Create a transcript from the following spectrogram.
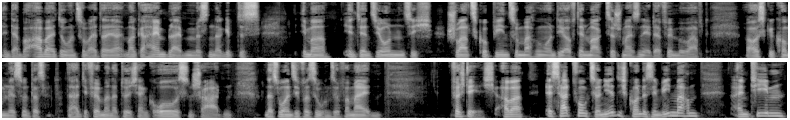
in der Bearbeitung und so weiter, ja immer geheim bleiben müssen. Da gibt es immer Intentionen, sich Schwarzkopien zu machen und die auf den Markt zu schmeißen, ehe der Film überhaupt rausgekommen ist. Und das, da hat die Firma natürlich einen großen Schaden. Das wollen sie versuchen zu vermeiden. Verstehe ich. Aber es hat funktioniert. Ich konnte es in Wien machen. Ein Team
